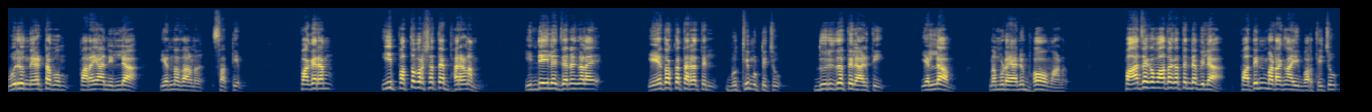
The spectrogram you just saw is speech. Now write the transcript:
ഒരു നേട്ടവും പറയാനില്ല എന്നതാണ് സത്യം. പകരം ഈ പത്ത് വർഷത്തെ ഭരണം ഇന്ത്യയിലെ ജനങ്ങളെ ഏതൊക്കെ തരത്തിൽ ബുദ്ധിമുട്ടിച്ചു ദുരിതത്തിലാഴ്ത്തി എല്ലാം നമ്മുടെ അനുഭവമാണ്. പാചകവാതകത്തിന്റെ വില പതിന്മടങ്ങായി വർദ്ധിച്ചു.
